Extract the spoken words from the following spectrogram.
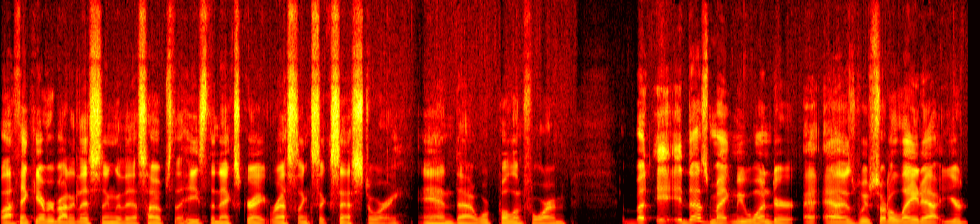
Well, I think everybody listening to this hopes that he's the next great wrestling success story, and uh, we're pulling for him. But it, it does make me wonder, as we've sort of laid out your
